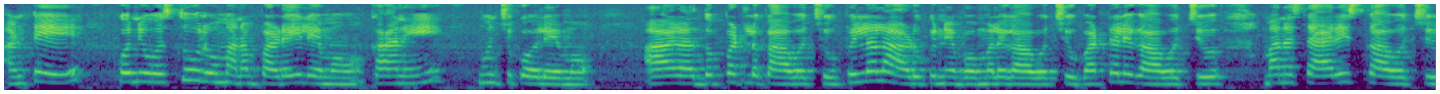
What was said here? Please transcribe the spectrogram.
అంటే కొన్ని వస్తువులు మనం పడేయలేము కానీ ఉంచుకోలేము. దుప్పట్లు కావచ్చు పిల్లలు ఆడుకునే బొమ్మలు కావచ్చు బట్టలు కావచ్చు మన శారీస్ కావచ్చు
